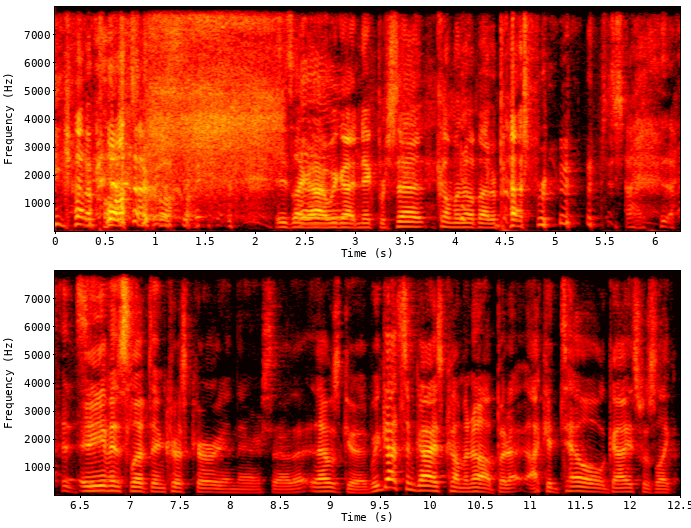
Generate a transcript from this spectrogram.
of paused. a second. He's like, "All right, we got Nick Brossette coming up out of Baton Rouge." He even slipped in Chris Curry in there, so that, that was good. We got some guys coming up, but I, I could tell Guice was like,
